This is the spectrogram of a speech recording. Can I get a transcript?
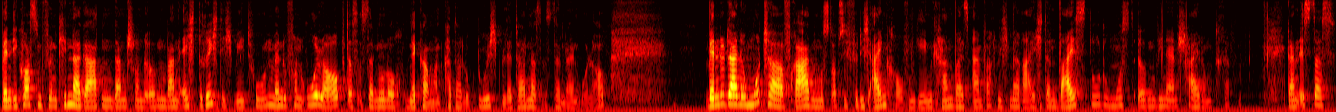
wenn die Kosten für den Kindergarten dann schon irgendwann echt richtig wehtun, wenn du von Urlaub, das ist dann nur noch Neckermann-Katalog durchblättern, das ist dann dein Urlaub, wenn du deine Mutter fragen musst, ob sie für dich einkaufen gehen kann, weil es einfach nicht mehr reicht, dann weißt du, du musst irgendwie eine Entscheidung treffen. Dann ist das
